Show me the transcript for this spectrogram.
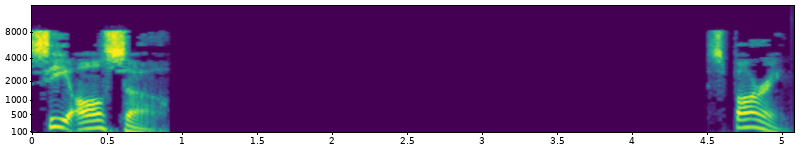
See also Sparring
